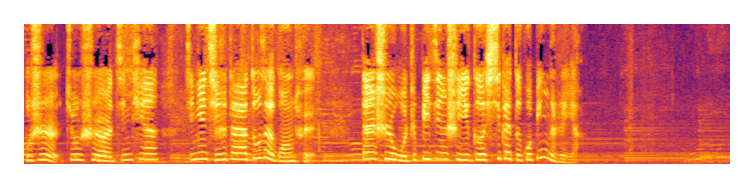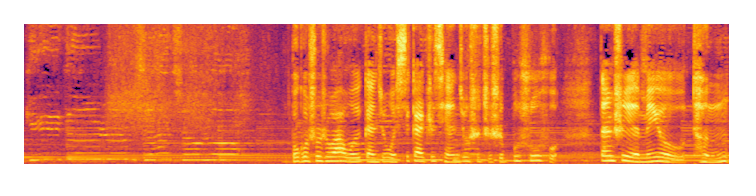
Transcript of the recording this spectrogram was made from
不是，就是今天，今天其实大家都在光腿，但是我这毕竟是一个膝盖得过病的人呀。不过说实话，我感觉我膝盖之前就是只是不舒服。但是也没有疼，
